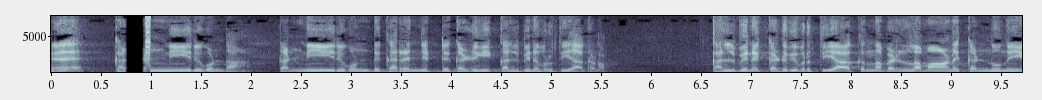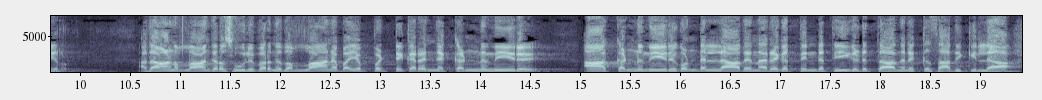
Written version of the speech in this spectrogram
ഏ? കണ്ണീര് കൊണ്ടാണ്. കണ്ണീര് കൊണ്ട് കരഞ്ഞിട്ട് കഴുകി കൽബിനെ വൃത്തിയാക്കണം. കൽബിനെ കഴുകി വൃത്തിയാക്കുന്ന വെള്ളമാണ് കണ്ണുനീർ. അതാണ് അള്ളാന്റെ റസൂൽ പറഞ്ഞത്. അള്ളാനെ ഭയപ്പെട്ട് കരഞ്ഞ കണ്ണുനീര് ആ കണ്ണുനീര് കൊണ്ടല്ലാതെ നരകത്തിന്റെ തീകെടുത്താൻ നിനക്ക് സാധിക്കില്ല.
